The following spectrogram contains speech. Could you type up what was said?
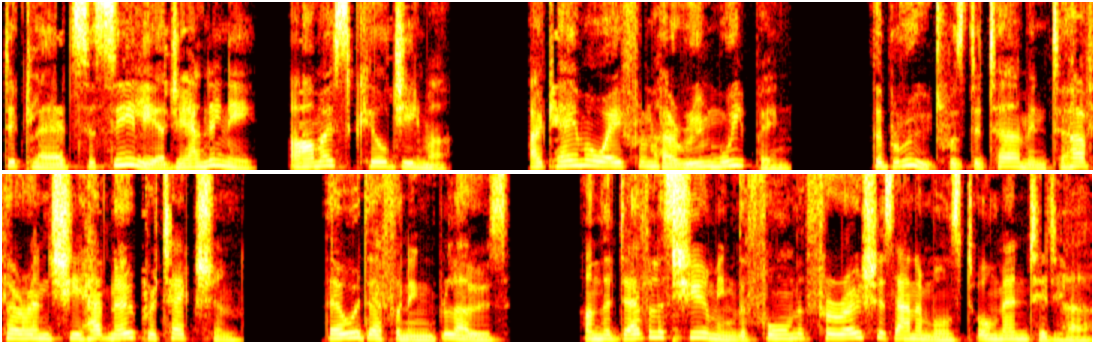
declared Cecilia Giannini, almost killed Gemma. I came away from her room weeping. The brute was determined to have her and she had no protection. There were deafening blows. And the devil assuming the form of ferocious animals tormented her.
